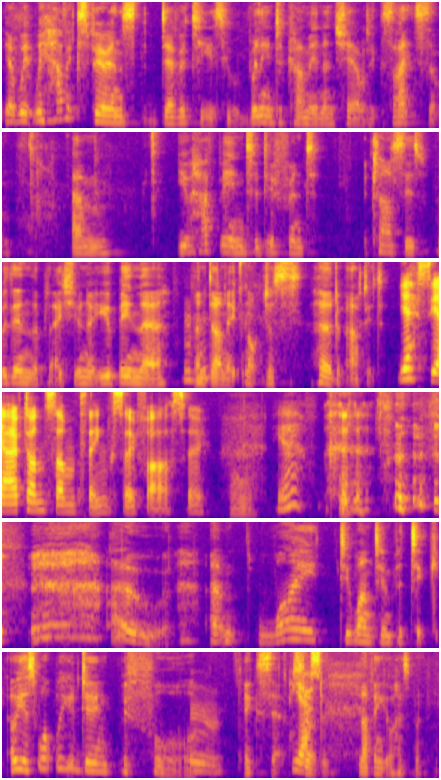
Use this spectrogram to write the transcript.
yeah, we, we have experienced devotees who are willing to come in and share what excites them. Um, you have been to different classes within the place. You know, you've been there Mm-hmm. and done it, not just heard about it. Yes, yeah, I've done some things so far. So yeah. Oh, um, why do you want to in particular? Oh, yes, what were you doing before, except Mm. Yes. sort of loving your husband?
